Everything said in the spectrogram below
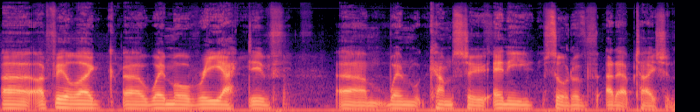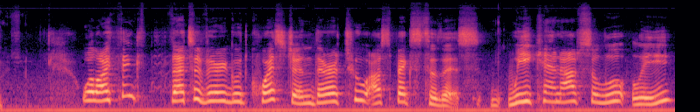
Uh, I feel like uh, we're more reactive um, when it comes to any sort of adaptation. Well, I think that's a very good question. There are two aspects to this. We can absolutely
